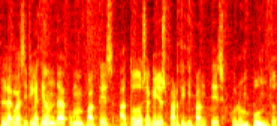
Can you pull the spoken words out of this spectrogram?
La clasificación da como empates a todos aquellos participantes con un punto,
